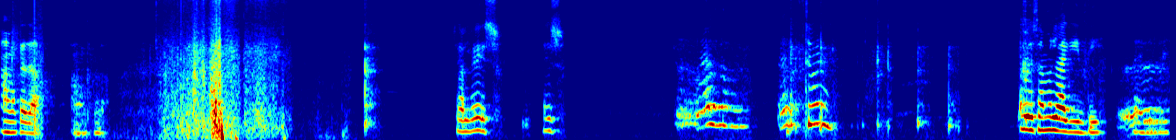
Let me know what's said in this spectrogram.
আমাকে দাও আমাকে দাও। চলো, এসো এসো। তুমি বেশ, আমি লাগিয়ে দিই লাগিয়ে দিই।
